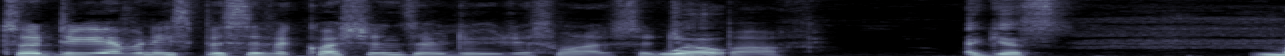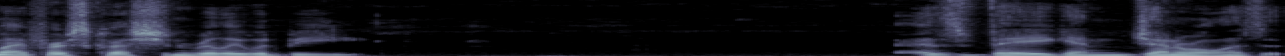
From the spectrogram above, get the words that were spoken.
So, do you have any specific questions, or do you just want us to Well- jump off? I guess my first question really would be as vague and general as it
